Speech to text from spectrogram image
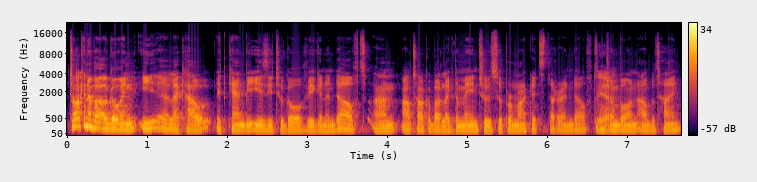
Talking about going, e- uh, like how it can be easy to go vegan in Delft, um, I'll talk about like the main two supermarkets that are in Delft, Yeah. Jumbo and Albert Heijn.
